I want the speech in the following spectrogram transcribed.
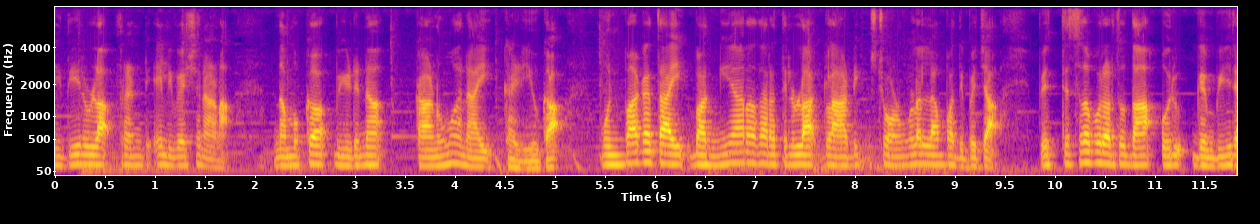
രീതിയിലുള്ള ഫ്രണ്ട് എലിവേഷനാണ് നമുക്ക് വീടിന് കാണുവാനായി കഴിയുക. മുൻഭാഗത്തായി ഭംഗിയാറ തരത്തിലുള്ള ഗ്ലാഡിംഗ് സ്റ്റോണുകളെല്ലാം പതിപ്പിച്ച വ്യത്യസ്തത പുലർത്തുന്ന ഒരു ഗംഭീര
